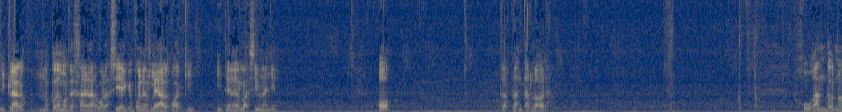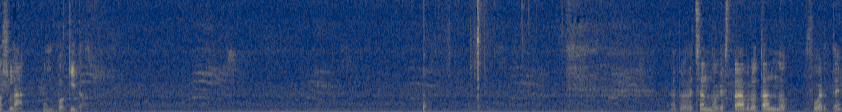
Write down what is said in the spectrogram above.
Y claro, no podemos dejar el árbol así, hay que ponerle algo aquí y tenerlo así un año. O trasplantarlo ahora. Jugándonosla un poquito. Aprovechando que está brotando fuerte,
